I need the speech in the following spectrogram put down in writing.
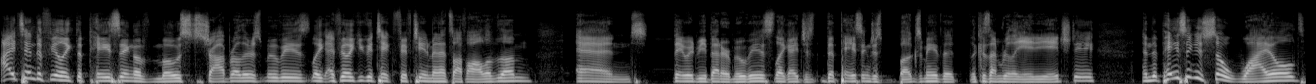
I tend to feel like the pacing of most Shaw Brothers movies, like I feel like you could take 15 minutes off all of them and they would be better movies. Like I just the pacing just bugs me that because I'm really ADHD. And the pacing is so wild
